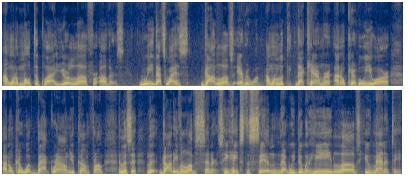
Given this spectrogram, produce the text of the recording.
I want to multiply your love for others. We that's why God loves everyone. I want to look at that camera. I don't care who you are. I don't care what background you come from. And listen, God even loves sinners. He hates the sin that we do, but He loves humanity,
